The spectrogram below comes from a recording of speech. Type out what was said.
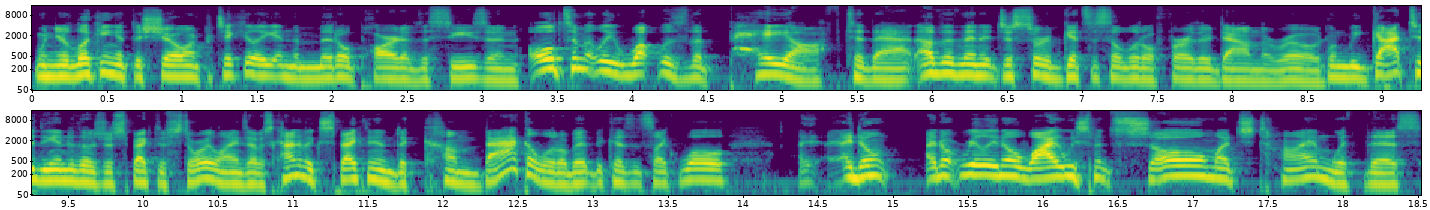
when you're looking at the show, and particularly in the middle part of the season. Ultimately, what was the payoff to that, other than it just sort of gets us a little further down the road? When we got to the end of those respective storylines, I was kind of expecting them to come back a little bit because it's like, well, I, I don't I don't really know why we spent so much time with this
